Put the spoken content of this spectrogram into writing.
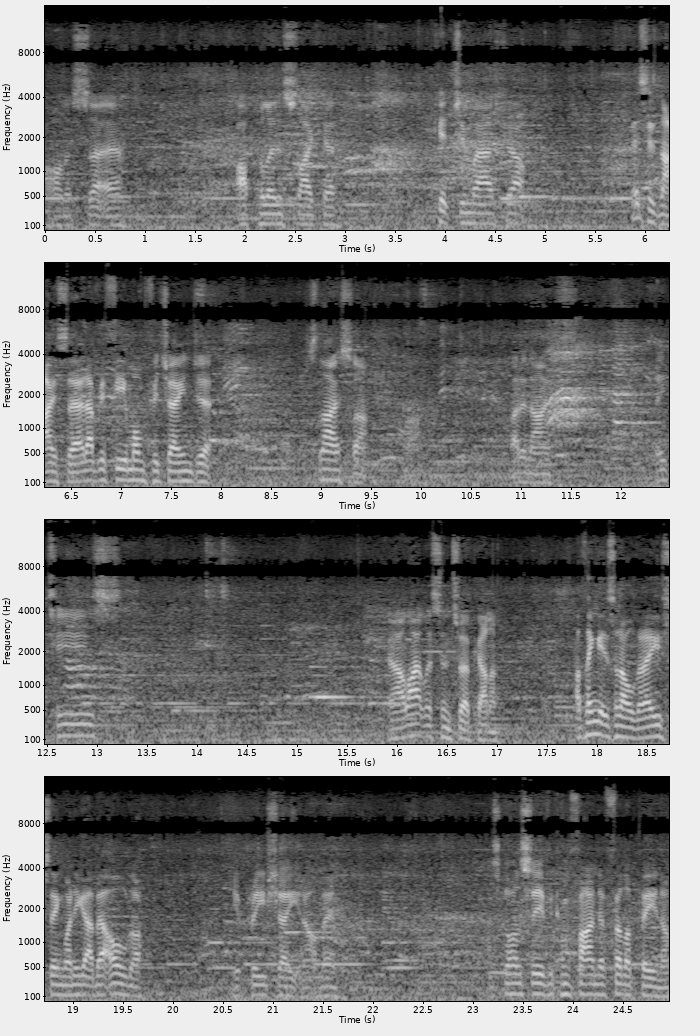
On a set here. Opulence, like a kitchenware shop. This is nice there, every few months we change it. It's nice that. Very nice. Hey cheese. Yeah, I like listening to a piano. I think it's an older age thing when you get a bit older. You appreciate, you know what I mean? Let's go and see if we can find a Filipino.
